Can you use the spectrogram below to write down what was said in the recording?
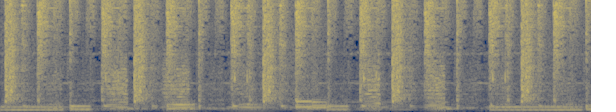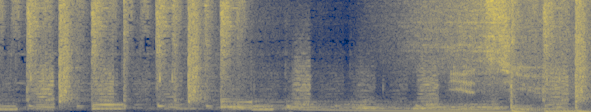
It's you.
